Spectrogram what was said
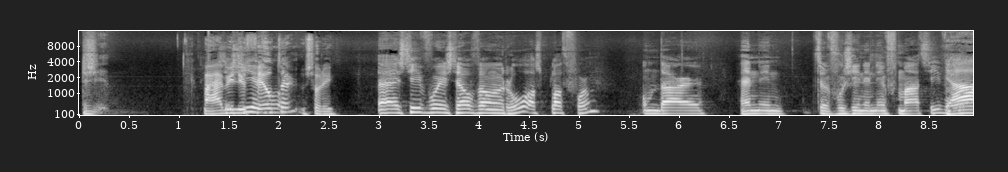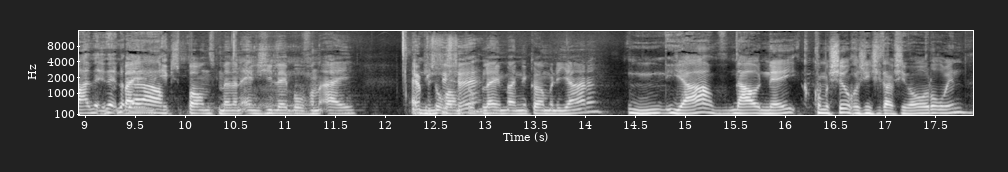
Dus Maar hebben jullie een je filter? Sorry. Eh, zie je voor jezelf wel een rol als platform? Om daar hen in te voorzien in informatie? Ja, nee, nee, Bij ja. een X-pand met een energielabel van ei. Heb je toch wel een probleem in de komende jaren? Ja, nou nee, commercieel gezien zit daar misschien wel een rol in.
